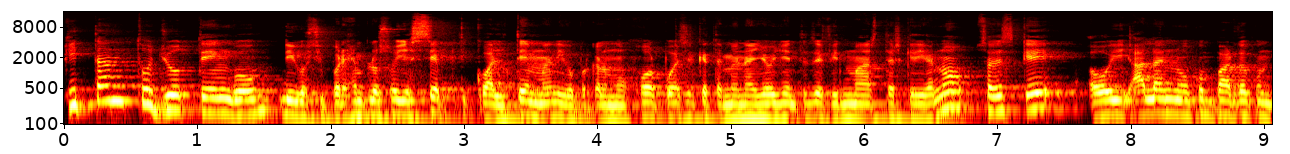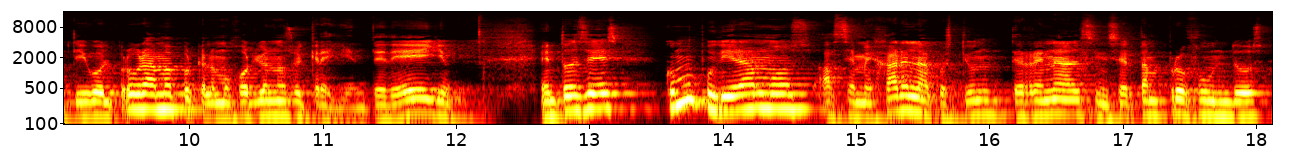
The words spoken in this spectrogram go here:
¿qué tanto yo tengo? Digo, si por ejemplo soy escéptico al tema, digo, porque a lo mejor puede ser que también hay oyentes de Fitmasters que digan, no, ¿sabes qué? Hoy, Alan, no comparto contigo el programa porque a lo mejor yo no soy creyente de ello. Entonces, ¿cómo pudiéramos asemejar en la cuestión terrenal, sin ser tan profundos,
